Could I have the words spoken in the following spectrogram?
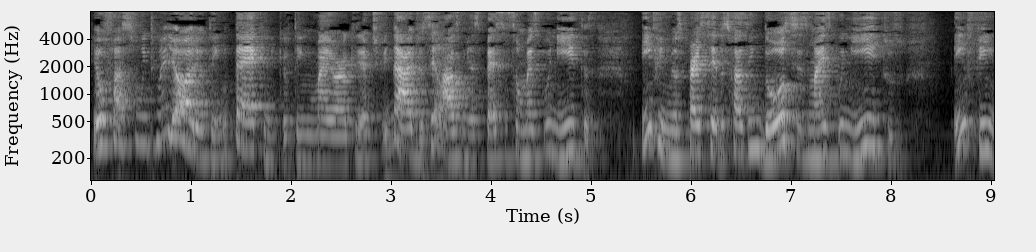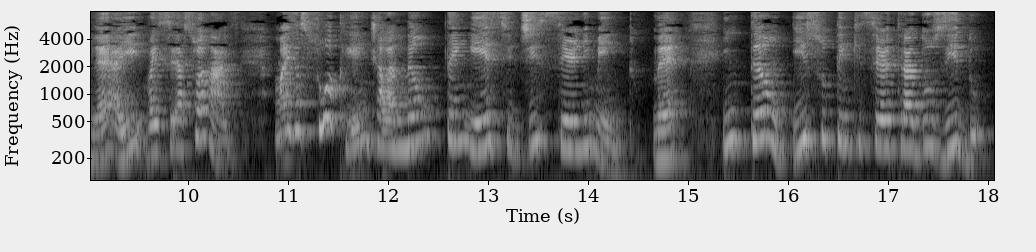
Eu faço muito melhor, eu tenho técnica, eu tenho maior criatividade, sei lá, as minhas peças são mais bonitas. Enfim, meus parceiros fazem doces mais bonitos. Enfim, né? Aí vai ser a sua análise. Mas a sua cliente, ela não tem esse discernimento, né? Então, isso tem que ser traduzido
